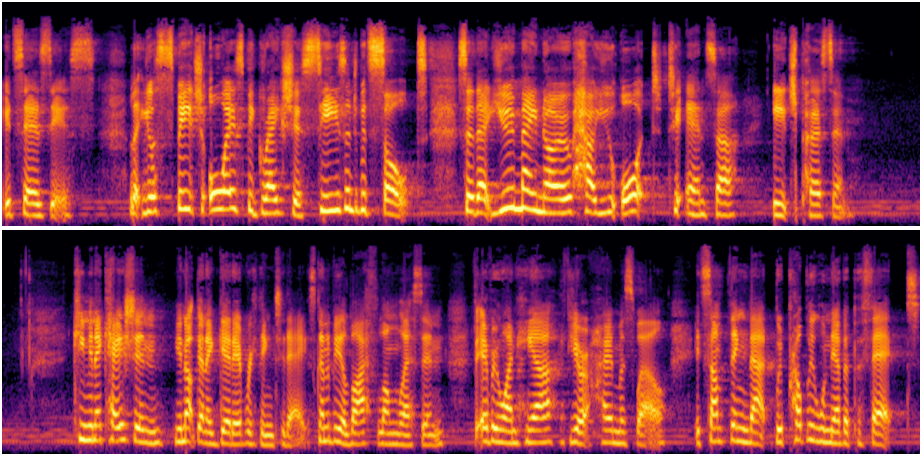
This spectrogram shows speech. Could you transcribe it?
it says this Let your speech always be gracious, seasoned with salt, so that you may know how you ought to answer each person. Communication, you're not going to get everything today. It's going to be a lifelong lesson for everyone here, if you're at home as well. It's something that we probably will never perfect.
